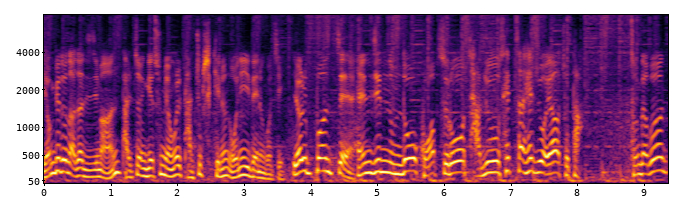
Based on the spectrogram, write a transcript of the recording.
연비도 낮아지지만 발전기의 수명을 단축시키는 원인이 되는 거지. 열 번째, 엔진룸도 고압수로 자주 세차해 주어야 좋다. 정답은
